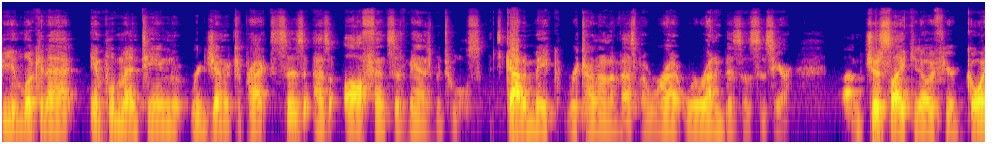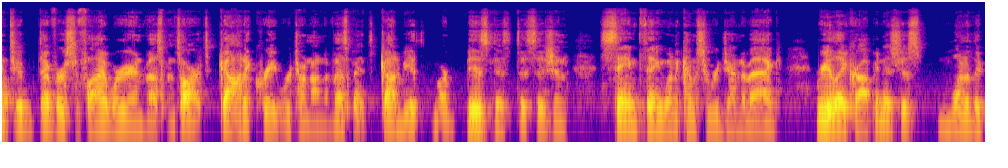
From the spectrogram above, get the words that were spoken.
Be looking at implementing regenerative practices as offensive management tools. It's got to make return on investment. We're, we're running businesses here. Um, just like, you know, if you're going to diversify where your investments are, it's got to create return on investment. It's got to be a smart business decision. Same thing when it comes to regenerative ag. Relay cropping is just one of the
